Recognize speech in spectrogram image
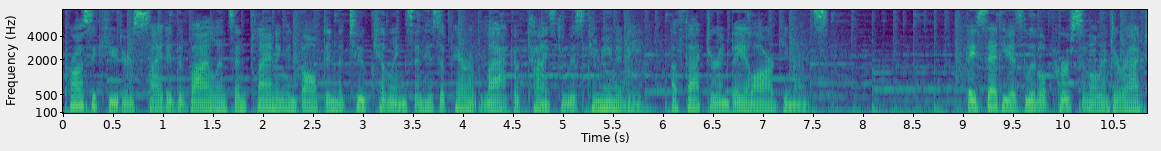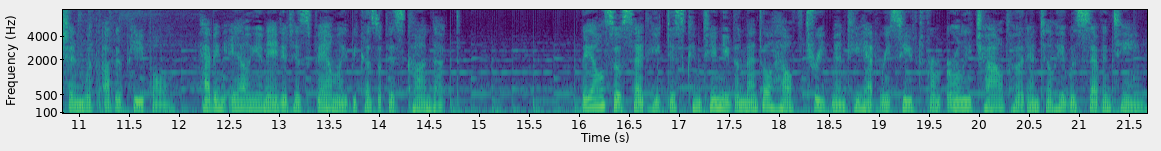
Prosecutors cited the violence and planning involved in the two killings and his apparent lack of ties to his community, a factor in bail arguments. They said he has little personal interaction with other people, having alienated his family because of his conduct. They also said he discontinued the mental health treatment he had received from early childhood until he was 17.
